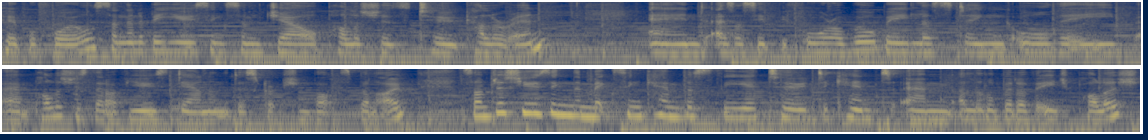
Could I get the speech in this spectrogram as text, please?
purple foil. So I'm going to be using some gel polishes to colour in and as I said before I will be listing all the um, polishes that I've used down in the description box below. So I'm just using the mixing canvas there to decant um, a little bit of each polish.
